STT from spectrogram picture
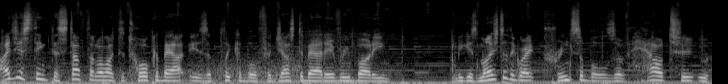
I just think the stuff that I like to talk about is applicable for just about everybody because most of the great principles of how to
